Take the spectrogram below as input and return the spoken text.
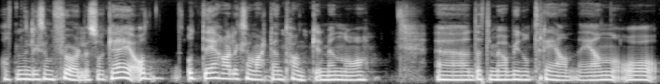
at den liksom føles ok. Og, og det har liksom vært den tanken min nå Eh, dette med å begynne å trene igjen, og,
